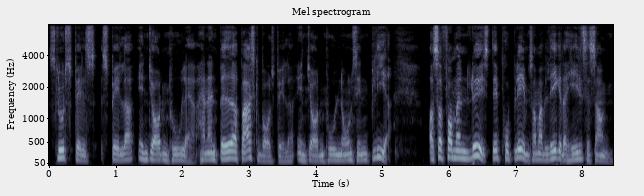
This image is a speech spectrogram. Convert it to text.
slutspilsspiller, end Jordan Poole er. Han er en bedre basketballspiller, end Jordan Poole nogensinde bliver. Og så får man løst det problem, som har ligget der hele sæsonen.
